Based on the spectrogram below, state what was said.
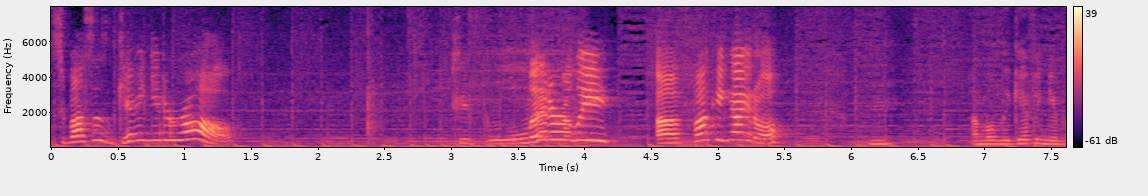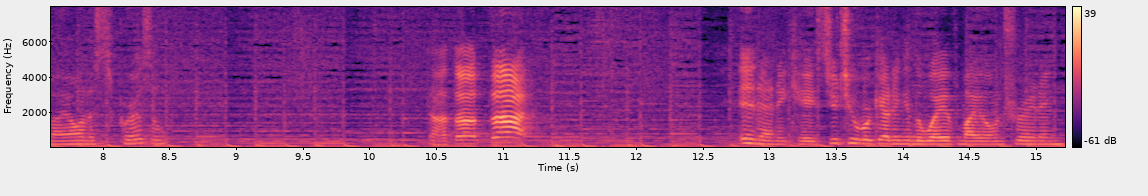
Tsubasa's giving it her all. She's literally a fucking idol. Hmm? I'm only giving you my honest appraisal. Dot dot dot. In any case, you two were getting in the way of my own training.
